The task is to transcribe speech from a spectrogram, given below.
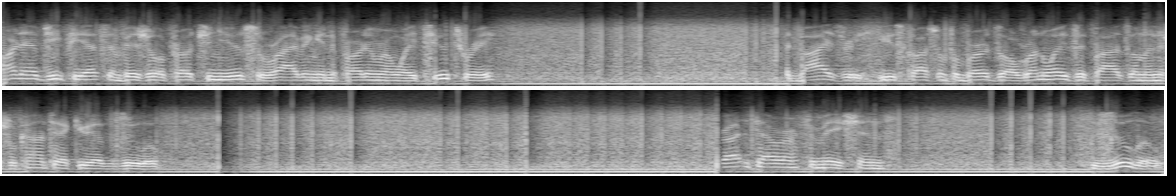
RNAV GPS and visual approach in use, arriving and departing runway 23. Advisory, use caution for birds all runways, advise on initial contact you have Zulu. Groton Tower information, Zulu,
